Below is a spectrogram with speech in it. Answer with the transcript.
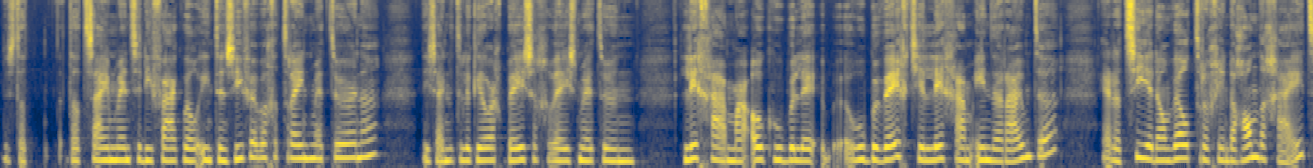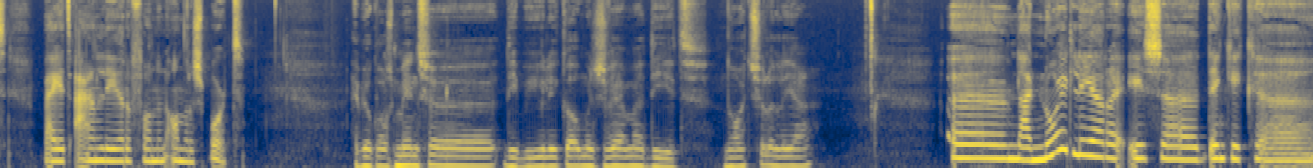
Dus dat, dat zijn mensen die vaak wel intensief hebben getraind met turnen. Die zijn natuurlijk heel erg bezig geweest met hun lichaam, maar ook hoe, hoe beweegt je lichaam in de ruimte. Ja, dat zie je dan wel terug in de handigheid bij het aanleren van een andere sport. Heb je ook wel eens mensen eh, die bij jullie komen zwemmen die het nooit zullen leren? Eh, nou, nooit leren is eh, denk ik eh,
